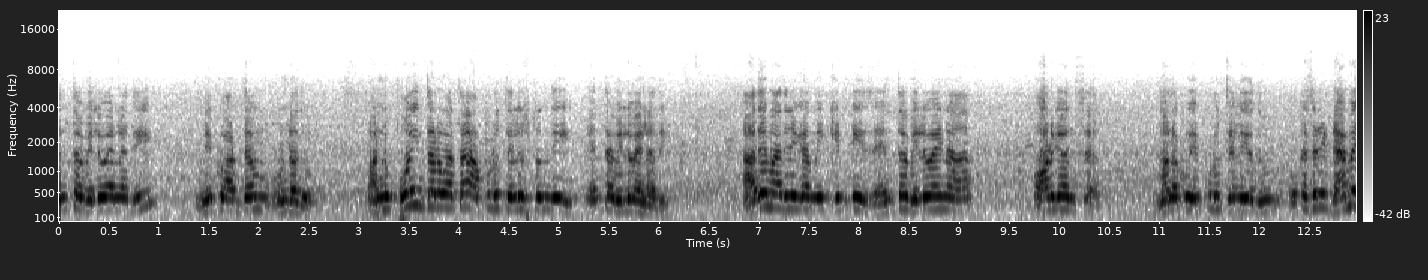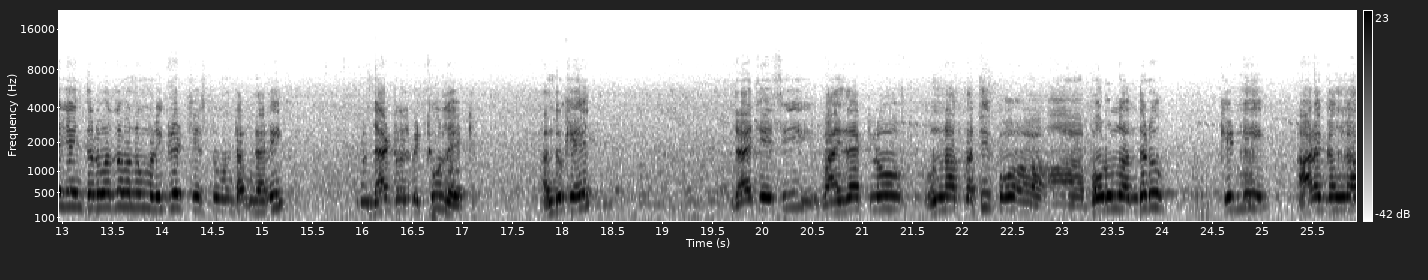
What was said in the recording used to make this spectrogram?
ఎంత విలువైనది మీకు అర్థం ఉండదు. పన్ను పోయిన తర్వాత అప్పుడు తెలుస్తుంది ఎంత విలువైనది. అదే మాదిరిగా మీ కిడ్నీస్ ఎంత విలువైన ఆర్గన్స్ మనకు ఎప్పుడు తెలియదు. ఒకసారి డ్యామేజ్ అయిన తర్వాత మనం రిగ్రెట్ చేస్తూ ఉంటాం కానీ that will be too late. అందుకే దయచేసి వైజాగ్లో ఉన్న ప్రతి పౌ పౌరులు అందరూ కిడ్నీ ఆరోగ్యంగా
